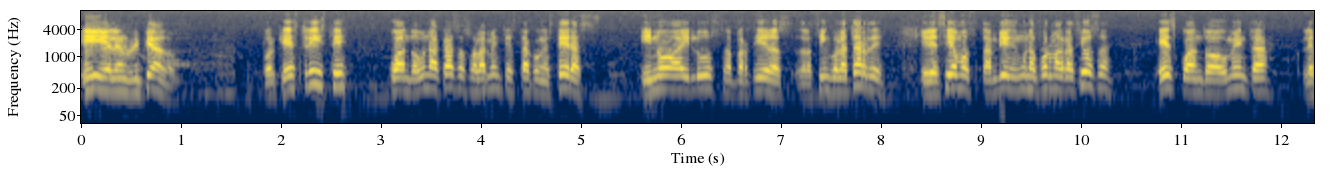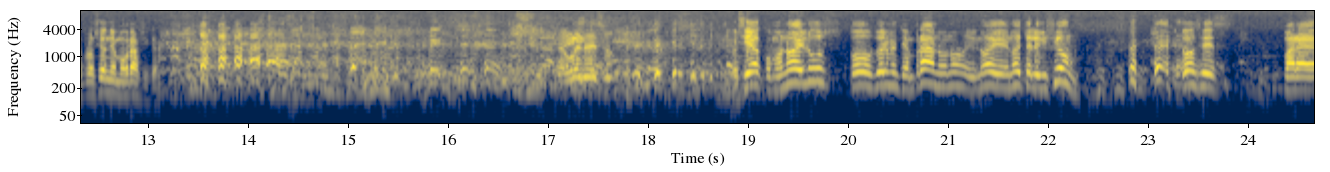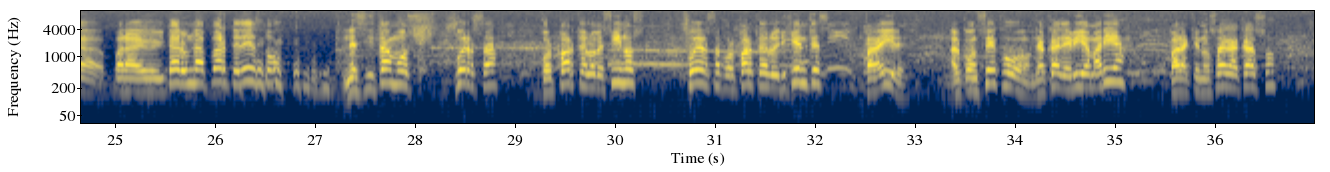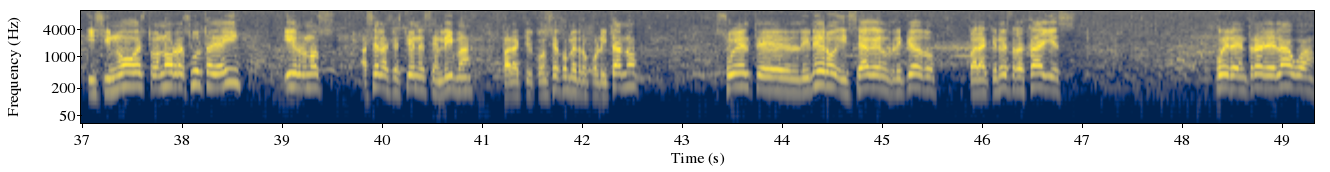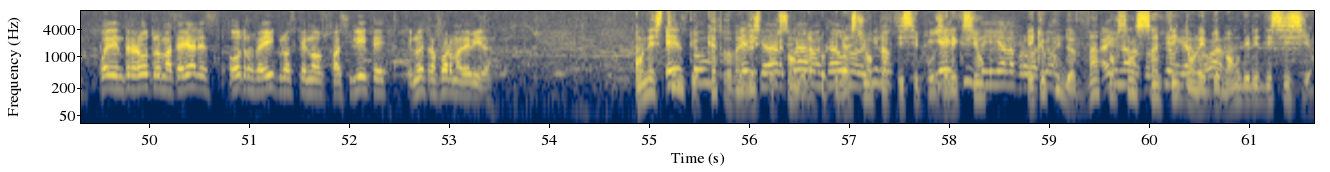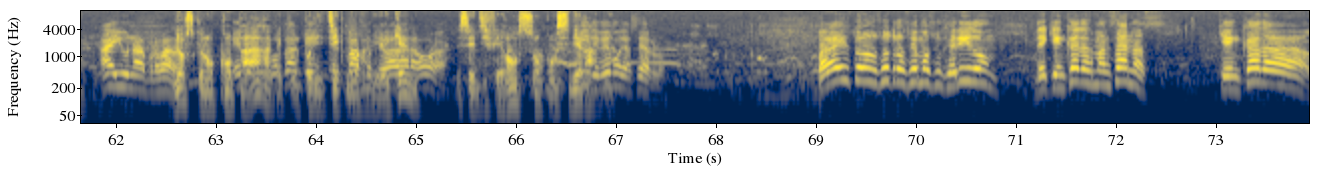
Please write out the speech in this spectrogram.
y el enripiado. Porque es triste cuando una casa solamente está con esteras y no hay luz a partir de las, de las 5 de la tarde. Y decíamos también en una forma graciosa, es cuando aumenta la explosión demográfica. Está bueno eso. Pues ya, como no hay luz, todos duermen temprano, ¿no? Y no hay, no hay televisión. Entonces, para, para evitar una parte de esto, necesitamos fuerza por parte de los vecinos, fuerza por parte de los dirigentes, para ir al consejo de acá de Villa María, para que nos haga caso, y si no, esto no resulta de ahí, irnos a hacer las gestiones en Lima, para que el Consejo Metropolitano suelte el dinero y se haga el ripiado para que nuestras calles pueda entrar el agua, pueda entrar otros materiales, otros vehículos que nos facilite en nuestra forma de vida. On estime que 90% de la population participe aux élections et que plus de 20% s'impliquent dans les demandes et les décisions. Lorsque l'on compare avec la politique nord-américaine, ces différences sont considérables. Para esto nosotros hemos sugerido de que en cada manzanas, que en cada,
